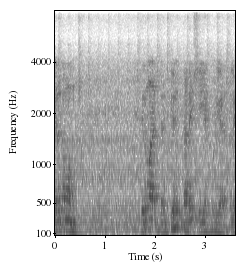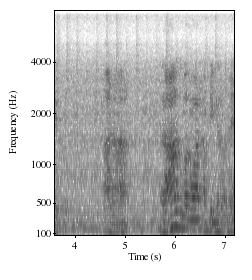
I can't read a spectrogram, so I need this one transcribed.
கிரகமும் திருமணத்திற்கு தடை செய்யக்கூடிய இடத்துல இருக்குது ஆனால் ராகு பகவான் அப்படிங்கிறவர்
